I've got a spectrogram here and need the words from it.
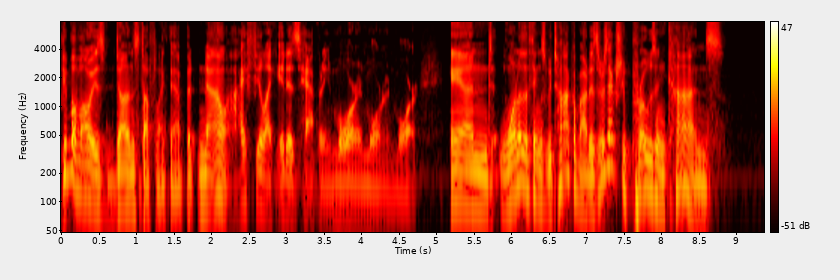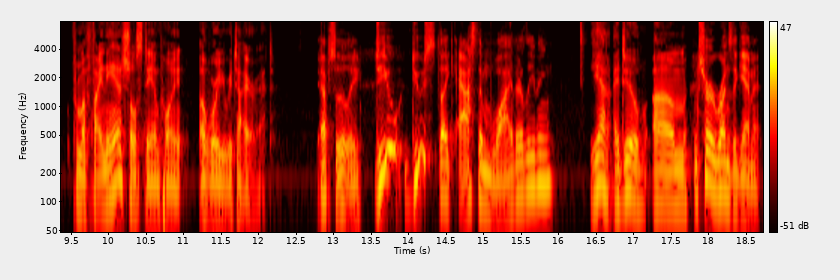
people have always done stuff like that. But now I feel like it is happening more and more and more. And one of the things we talk about is there's actually pros and cons from a financial standpoint of where you retire at. Absolutely. Do you do you like ask them why they're leaving? Yeah, I do. Um, I'm sure it runs the gamut.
